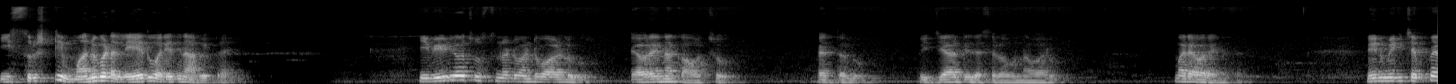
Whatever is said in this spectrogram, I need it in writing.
ఈ సృష్టి మనుగడ లేదు అనేది నా అభిప్రాయం. ఈ వీడియో చూస్తున్నటువంటి వాళ్ళు ఎవరైనా కావచ్చు పెద్దలు విద్యార్థి దశలో ఉన్నవారు మరెవరైనా సరే. నేను మీకు చెప్పే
